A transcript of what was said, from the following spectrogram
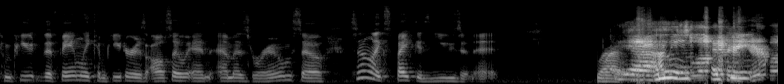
compute the family computer is also in Emma's room, so it's not like Spike is using it. Right. Yeah. I mean, to look and at she- yearbook.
